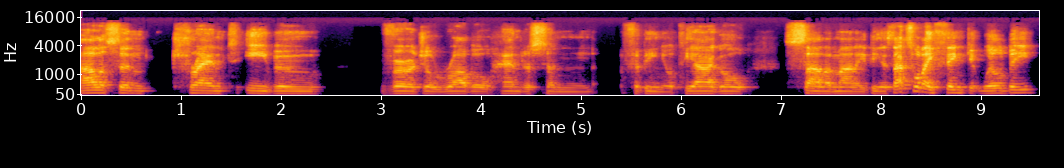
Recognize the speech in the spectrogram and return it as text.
Alisson, Trent, Ibou, Virgil, Robbo, Henderson, Fabinho, Thiago, Salah, Mane, Diaz. That's what I think it will be.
